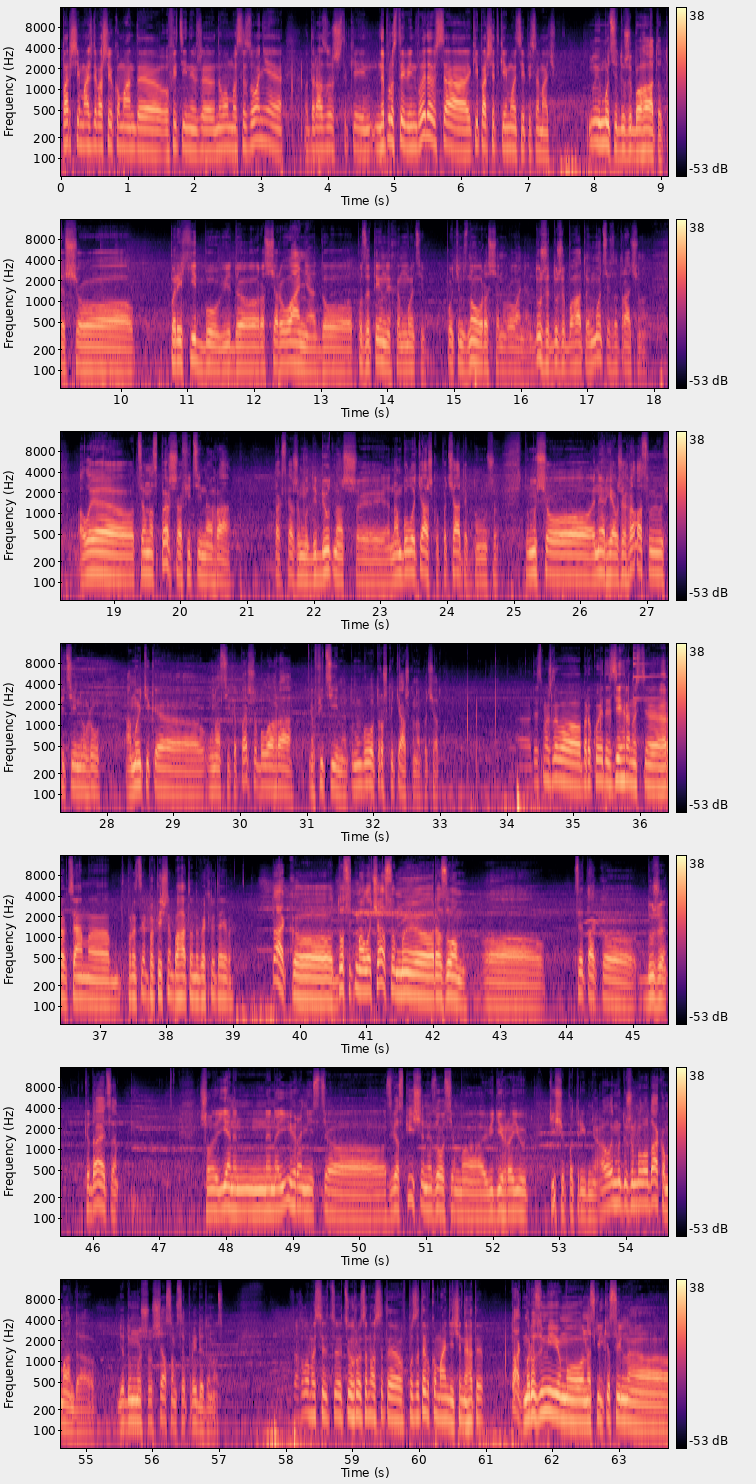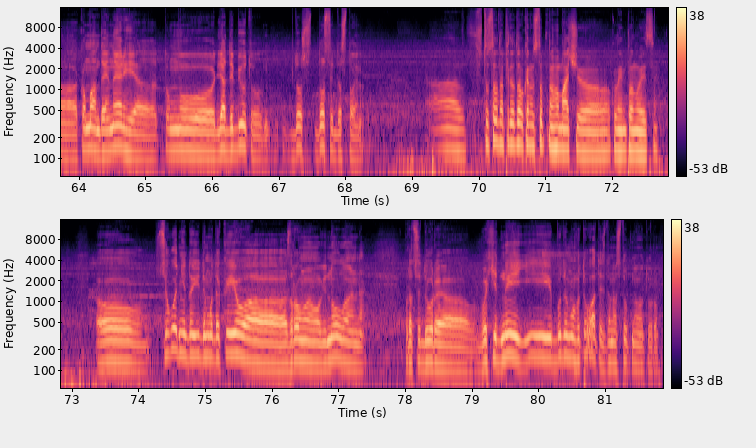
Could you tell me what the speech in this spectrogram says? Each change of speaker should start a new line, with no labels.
перший матч для вашої команди офіційний вже в новому сезоні. Одразу ж такий непростий він видався. Які перші такі емоції після матчу?
Ну, емоцій дуже багато, те, що перехід був від е, розчарування до позитивних емоцій, потім знову розчарування. Дуже-дуже багато емоцій затрачено. Але це в нас перша офіційна гра, так скажемо, дебют наш. Е, Нам було тяжко почати, тому що, тому що енергія вже грала свою офіційну гру, а ми тільки, е, у нас тільки перша була гра офіційна, тому було трошки тяжко на початку.
Е, Десь, можливо, бракує десь зіграності гравцям, е, практично багато нових людей.
Так, досить мало часу ми разом. Це так дуже кидається, що є ненаіграність, зв'язки ще не зовсім відіграють ті, що потрібні. Але ми дуже молода команда. Я думаю, що з часом все прийде до нас.
Загалом ви цю, цю, гру заносите в позитив команді чи негатив?
Так, ми розуміємо, наскільки сильна команда енергія, тому для дебюту дос- досить достойно.
А стосовно підготовки наступного матчу, коли він планується?
О, Сьогодні доїдемо до Києва, зробимо відновлення процедури вихідний і будемо готуватись до наступного туру.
